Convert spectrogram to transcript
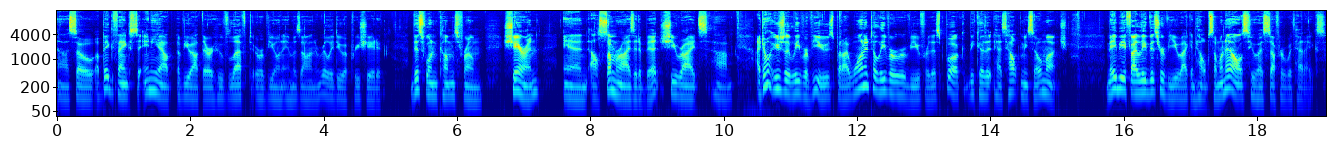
Uh, so, a big thanks to any out of you out there who've left a review on Amazon. I really do appreciate it. This one comes from Sharon, and I'll summarize it a bit. She writes um, I don't usually leave reviews, but I wanted to leave a review for this book because it has helped me so much. Maybe if I leave this review, I can help someone else who has suffered with headaches.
